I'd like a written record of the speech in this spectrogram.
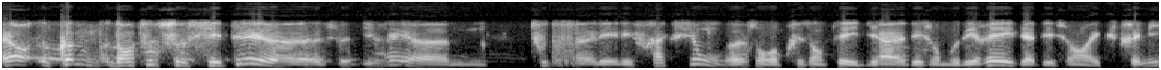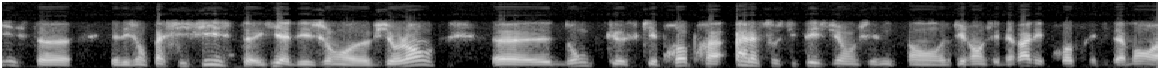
Alors, comme dans toute société, euh, je dirais, euh, toutes les, fractions euh, sont représentées. Il y a des gens modérés, il y a des gens extrémistes, il y a des gens pacifistes, il y a des gens violents. donc, ce qui est propre à, la société, je dirais en, général, est propre évidemment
